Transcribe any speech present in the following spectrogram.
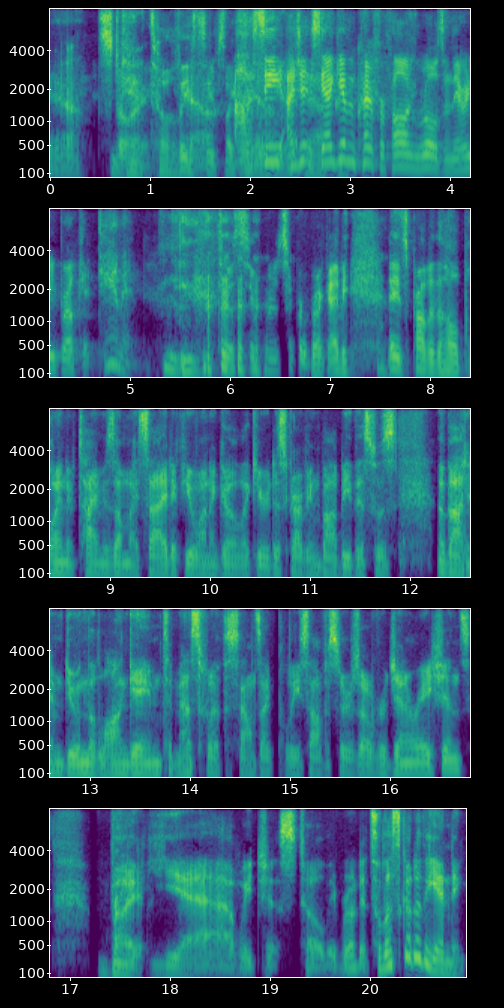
Yeah, story. Yeah, totally yeah. seems like. Uh, see, I just see. I give him credit for following rules, and they already broke it. Damn it. super super broke. I mean, it's probably the whole point of time is on my side. If you want to go like you were describing, Bobby, this was about him doing the long game to mess with. Sounds like police officers over generations, but right. yeah, we just totally ruined it. So let's go to the ending.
